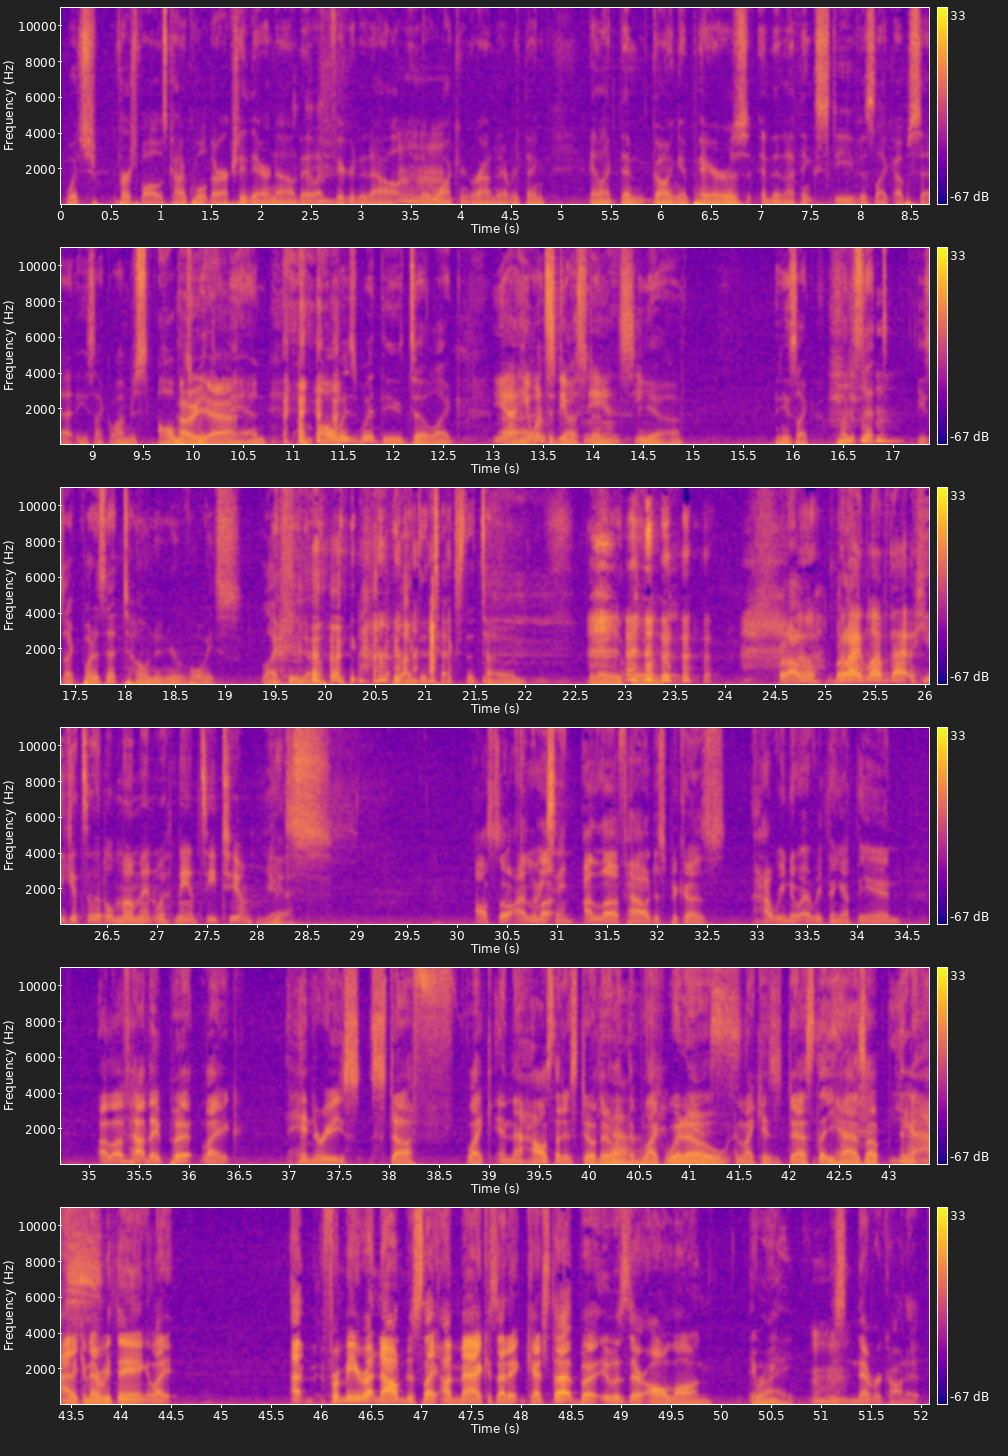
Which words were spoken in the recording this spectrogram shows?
which first of all it was kind of cool, they're actually there now. They like figured it out and they're Mhm. walking around and everything, and like them going in pairs. And then I think Steve is like upset. He's like, "Well, I'm just always Oh, with yeah. you, man. I'm always with you." To like, Yeah, he uh, wants to, be Dustin. with Nancy. Yeah. And he's like, "What is that?" he's like, "What is that tone in your voice?" Like you know, he, he like detects the tone and everything. But I, Uh, but I, love that he gets a little moment with Nancy too. yes. Also, I What were you love? I love how just because how we know everything at the end, I love how Mhm. they put like Henry's stuff like in the house that is still there, like the Black Widow Yes. and like his desk that he has up in the attic and everything. Like, I, for me right now, I'm just like I'm mad because I didn't catch that, but it was there all along, and Right. we just Mhm. never caught it.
